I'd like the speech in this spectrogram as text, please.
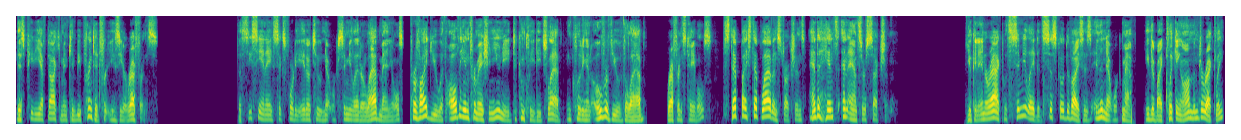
This PDF document can be printed for easier reference. The CCNA 640-802 Network Simulator lab manuals provide you with all the information you need to complete each lab, including an overview of the lab, reference tables, step-by-step lab instructions, and a hints and answers section. You can interact with simulated Cisco devices in the network map, either by clicking on them directly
